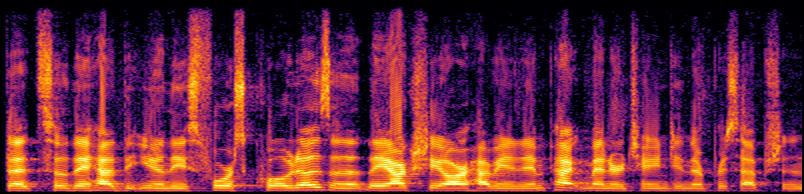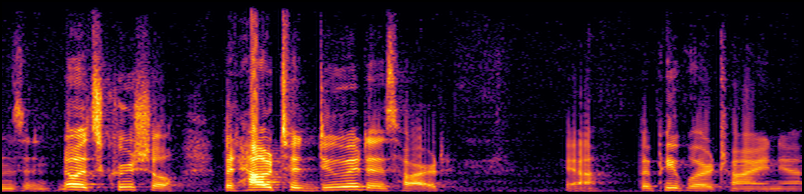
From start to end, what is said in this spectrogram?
That so they had the, you know these forced quotas and that they actually are having an impact. Men are changing their perceptions and no, it's crucial. But how to do it is hard. Yeah, but people are trying. Yeah.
